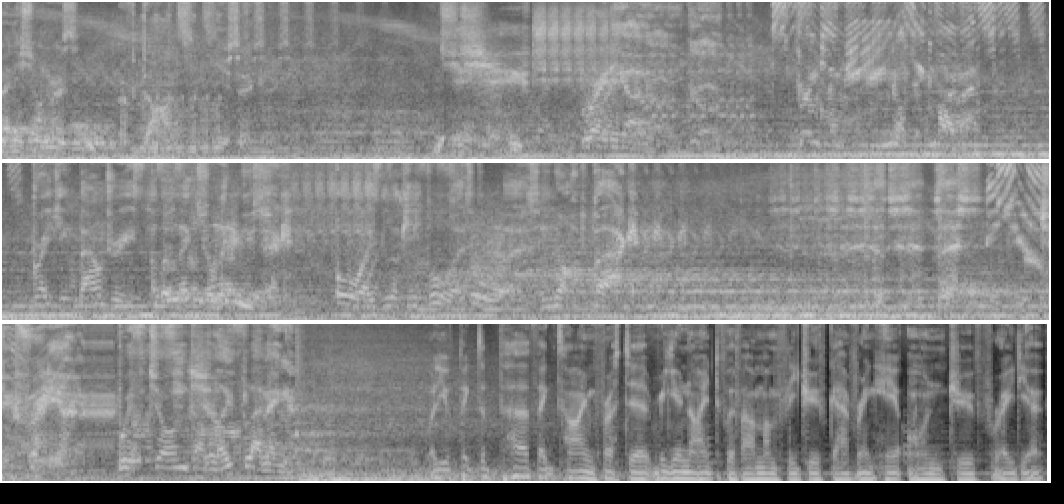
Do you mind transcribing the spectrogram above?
many genres of dance music. Radio. Sprinkling hypnotic moments. Breaking boundaries of electronic music. Always looking forward, not back. This is JOOF Radio with John 00 Fleming. Well, you've picked a perfect time for us to reunite with our monthly JOOF gathering here on JOOF Radio.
